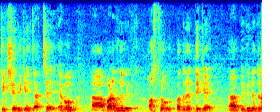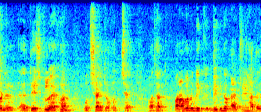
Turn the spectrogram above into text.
ঠিক সেদিকেই যাচ্ছে এবং পারমাণবিক অস্ত্র উৎপাদনের দিকে বিভিন্ন ধরনের দেশগুলো এখন উৎসাহিত হচ্ছে। অর্থাৎ পারমাণবিক বিভিন্ন কান্ট্রির হাতে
